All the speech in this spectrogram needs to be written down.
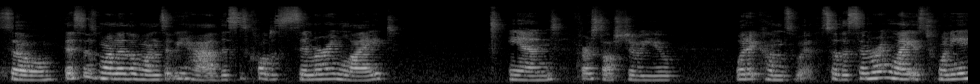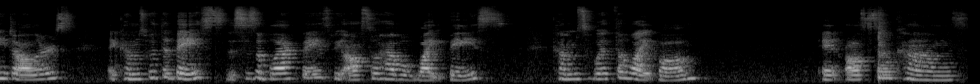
So this is one of the ones that we have. This is called a simmering light. And first I'll show you what it comes with. So the simmering light is $28. It comes with the base. This is a black base. We also have a white base. Comes with the light bulb. It also comes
